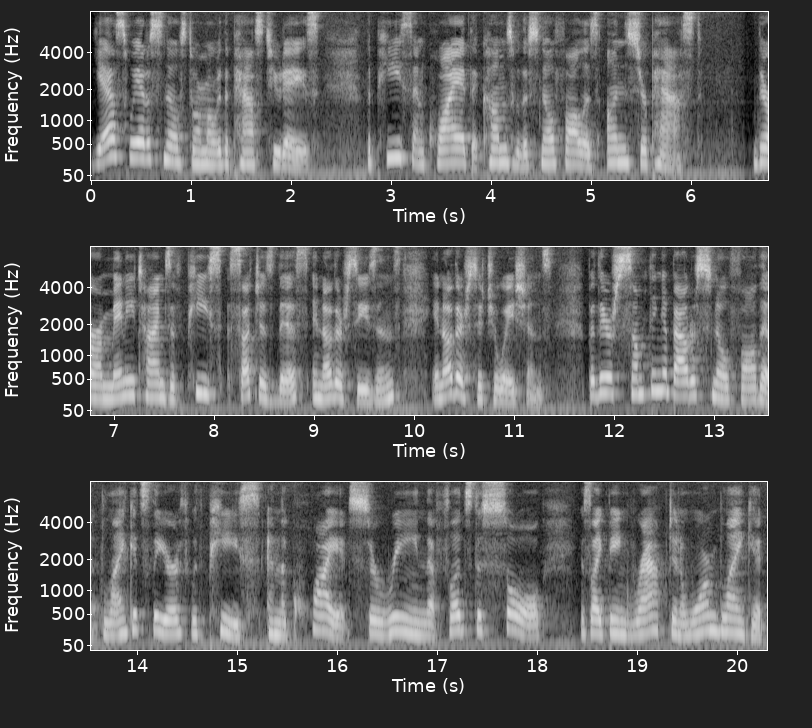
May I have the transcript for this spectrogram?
Yes, we had a snowstorm over the past two days. The peace and quiet that comes with a snowfall is unsurpassed. There are many times of peace such as this in other seasons, in other situations, but there's something about a snowfall that blankets the earth with peace, and the quiet, serene that floods the soul is like being wrapped in a warm blanket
